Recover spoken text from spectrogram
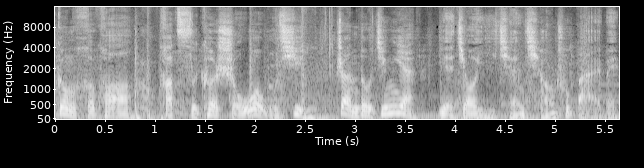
更何况他此刻手握武器，战斗经验也较以前强出百倍。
